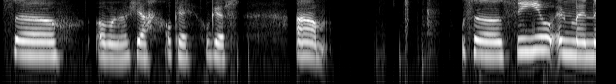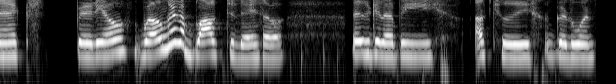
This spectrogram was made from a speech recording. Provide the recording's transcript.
So, oh my gosh, yeah. Okay, who cares? Um, so see you in my next video. Well, I'm gonna blog today, so this is gonna be actually a good one.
